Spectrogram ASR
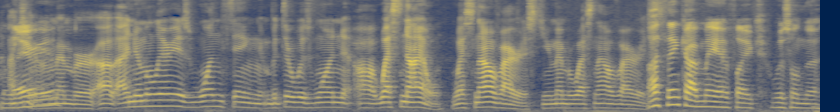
I can't remember. Uh, I know malaria is one thing, but there was one uh, West Nile, West Nile virus. Do you remember West Nile virus? I think I may have like was on the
